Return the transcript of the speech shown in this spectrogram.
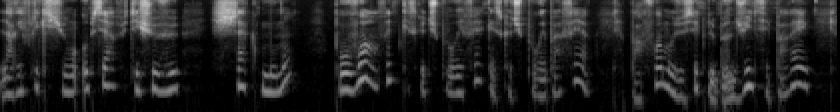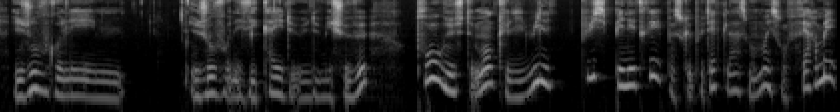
la réflexion, observe tes cheveux chaque moment pour voir en fait qu'est-ce que tu pourrais faire, qu'est-ce que tu pourrais pas faire. Parfois, moi je sais que le bain d'huile c'est pareil. J'ouvre les, j'ouvre les écailles de, mes cheveux pour justement que l'huile puisse pénétrer parce que peut-être là à ce moment ils sont fermés.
